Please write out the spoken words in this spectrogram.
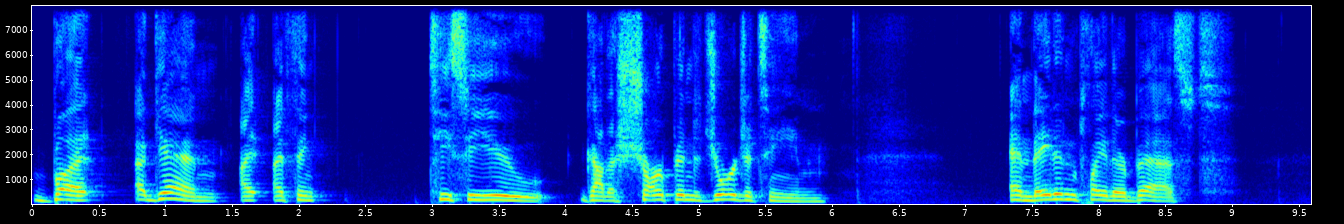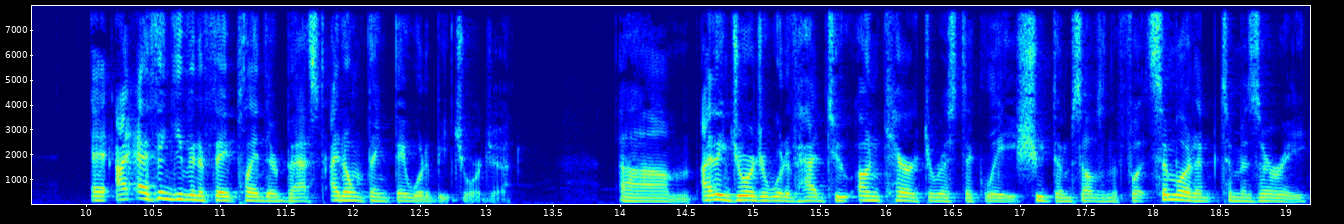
but again, I, I think TCU got a sharpened Georgia team and they didn't play their best, I, I think even if they played their best, I don't think they would have beat Georgia. Um, I think Georgia would have had to uncharacteristically shoot themselves in the foot, similar to, to Missouri.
